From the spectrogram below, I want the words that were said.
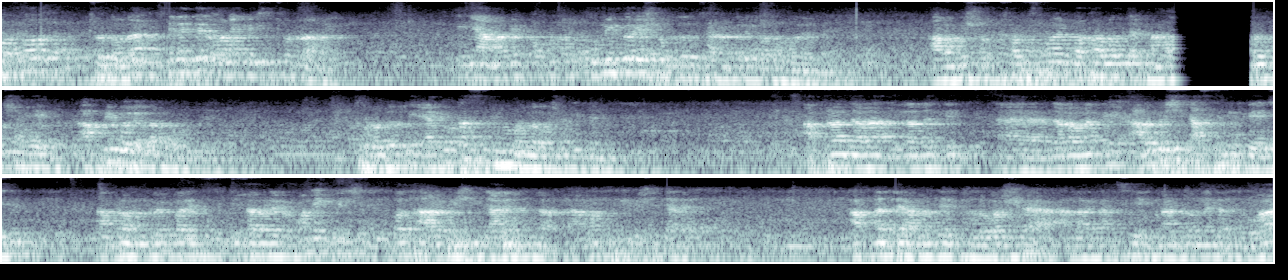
কত? ছোট না, ছেলেদের অনেক বেশি ছোট আমি। তিনি আমাকে কখনো তুমি করে শব্দ উচ্চারণ করে কথা বলেন নাই। আমাকে সব সবসময় কথা বলতেন মাহমুদ সাহেব। আপনি বলে কথা বলতেন। ছোটদেরকে এতটা স্নেহ ভালোবাসা দিতেন। আপনারা যারা যাদেরকে যারা ওনাকে আরও বেশি কাছ থেকে পেয়েছেন, আপনারা ওনার ব্যাপারে স্মৃতিচারণের অনেক বেশি কথা আরও বেশি জানেন হয়তো আপনারা আমার থেকে বেশি জানেন। আপনাদের আমাদের ভালোবাসা আল্লাহর কাছে, ওনার জন্য একটা দোয়া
